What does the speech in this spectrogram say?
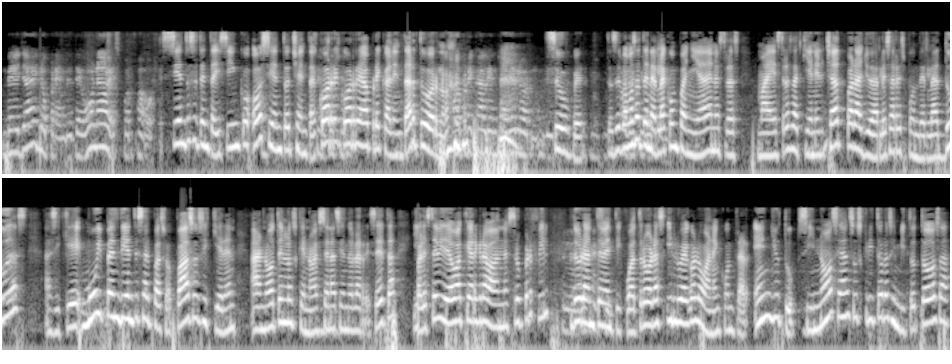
ve ya y lo prendes de una vez, por favor. 175 o 180. Corre, 180. corre a precalentar tu horno. A precalentar el horno. ¿listo? Súper. Entonces Para vamos a tener la compañía de nuestras maestras aquí en el chat para ayudarles a responder las dudas. Así que muy pendientes al paso a paso. Si quieren, anoten los que no estén haciendo la receta. Igual este video va a quedar grabado en nuestro perfil durante que sí. 24 horas y luego lo van a encontrar en YouTube. Si no se han suscrito, los invito todos a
